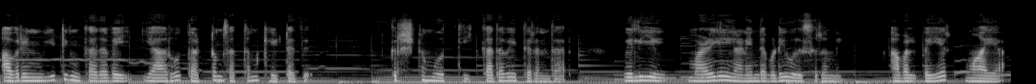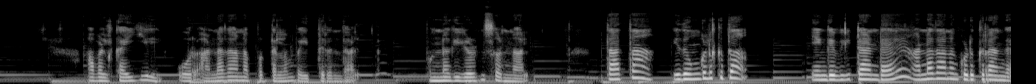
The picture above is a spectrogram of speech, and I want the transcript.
அவரின் வீட்டின் கதவை யாரோ தட்டும் சத்தம் கேட்டது. கிருஷ்ணமூர்த்தி கதவை திறந்தார். வெளியில் மழையில் நனைந்தபடி ஒரு சிறுமி. அவள் பெயர் மாயா. அவள் கையில் ஒரு அன்னதான பொட்டலம் வைத்திருந்தாள். புன்னகையுடன் சொன்னாள். தாத்தா இது உங்களுக்கு தான் எங்க வீட்டாண்ட அன்னதானம் கொடுக்கறாங்க.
